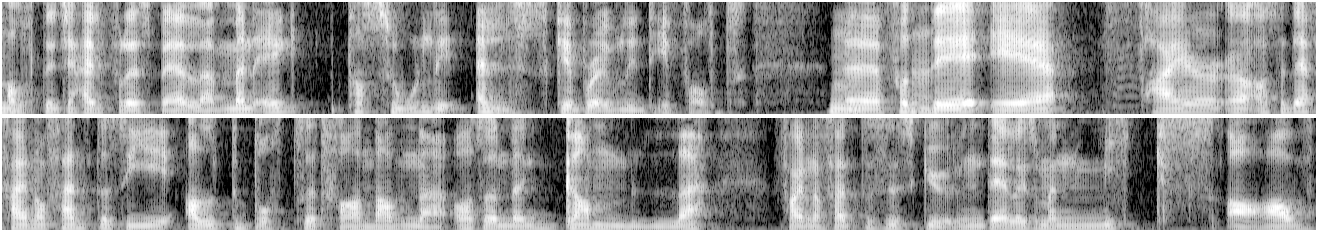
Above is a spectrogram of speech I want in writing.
falt ikke helt for det spillet. Men jeg personlig elsker Bravely Default. Eh, for det er Fire, eh, altså det er Final Fantasy i alt bortsett fra navnet. Altså den gamle Final Fantasy-skolen. Det er liksom en miks av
